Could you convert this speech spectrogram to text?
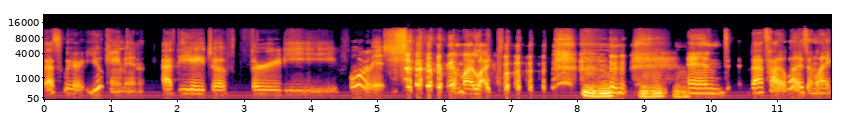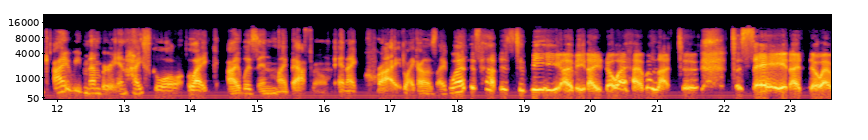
that's where you came in at the age of 34 ish in my life. mm-hmm. Mm-hmm. Mm-hmm. And that's how it was. And like, I remember in high school, like, I was in my bathroom and I cried. Like, I was like, what has happened to me? I mean, I know I have a lot to, to say, and I know I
